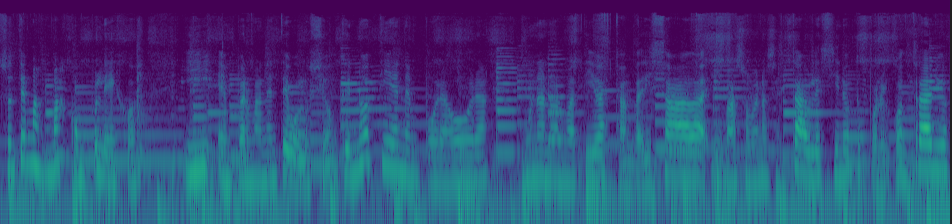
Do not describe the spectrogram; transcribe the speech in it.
son temas más complejos y en permanente evolución, que no tienen por ahora una normativa estandarizada y más o menos estable, sino que por el contrario,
